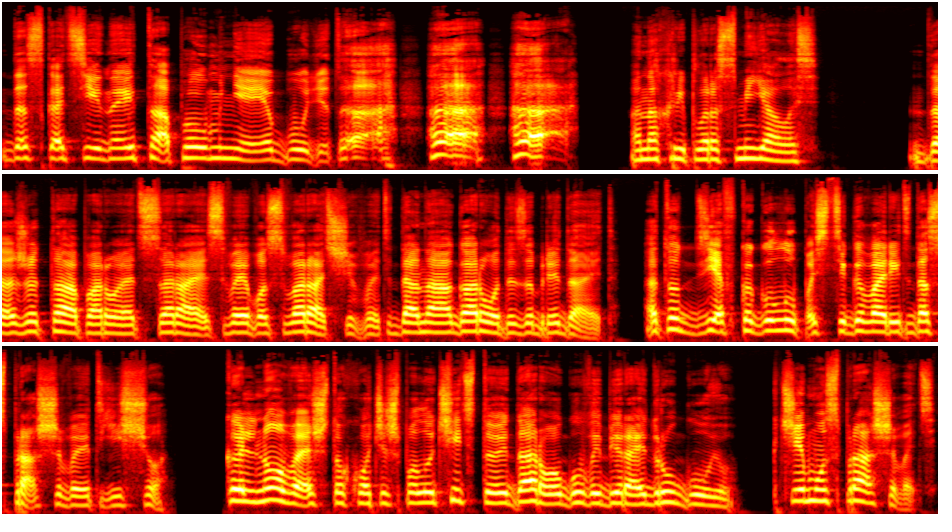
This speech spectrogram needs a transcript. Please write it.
Да скотина и та поумнее будет. А, а, а. Она хрипло рассмеялась. Даже та порой от сарая своего сворачивает, да на огороды забредает. А тут девка глупости говорит, да спрашивает еще. Коль новое, что хочешь получить, то и дорогу выбирай другую. К чему спрашивать?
